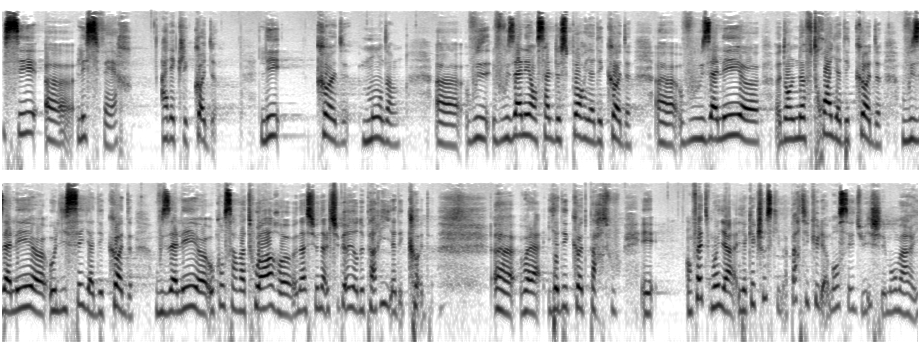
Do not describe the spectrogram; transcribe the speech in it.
C'est euh, les sphères avec les codes, les codes mondains. Euh, vous, allez en salle de sport, il y a des codes. vous allez dans le 9-3, il y a des codes. Vous allez au lycée, il y a des codes. Vous allez au Conservatoire national supérieur de Paris, il y a des codes. Euh, voilà, il y a des codes partout. En fait, moi, il y, a quelque chose qui m'a particulièrement séduit chez mon mari.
